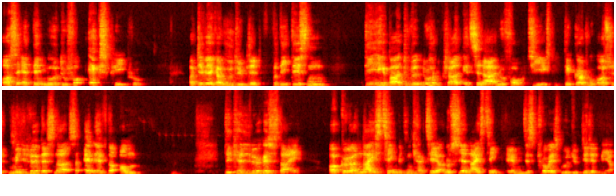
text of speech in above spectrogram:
også er den måde, du får XP på. Og det vil jeg godt uddybe lidt, fordi det er sådan, det er ikke bare, at du ved, nu har du klaret et scenarie, nu får du 10 XP. Det gør du også. Men i løbet af scenariet, så alt efter om det kan lykkes dig at gøre nice ting med din karakter, og nu siger jeg nice ting, øhm, det skal godt være, jeg skal uddybe det lidt mere.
